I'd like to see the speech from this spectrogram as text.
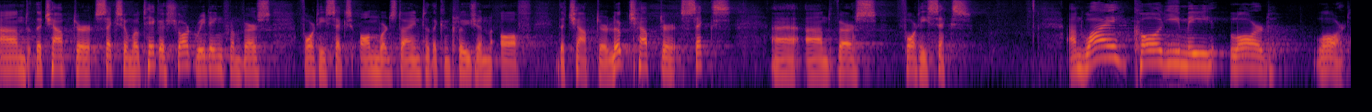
and the chapter 6, and we'll take a short reading from verse 46 onwards down to the conclusion of the chapter. Luke chapter 6 uh, and verse 46. And why call ye me Lord, Lord,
